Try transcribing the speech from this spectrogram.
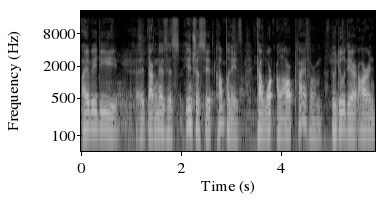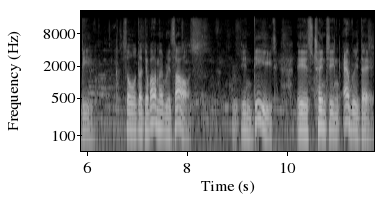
IVD uh, diagnosis interested companies can work on our platform to do their R&D. So the development results indeed is changing every day.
